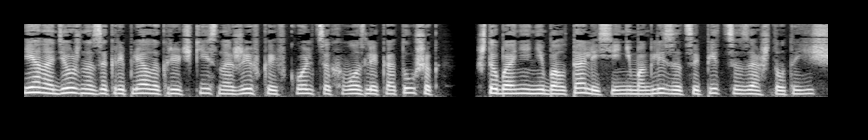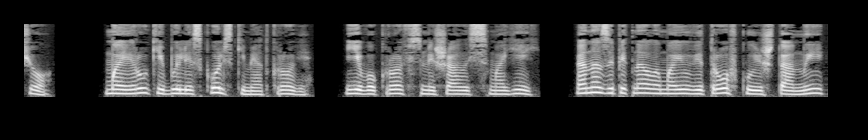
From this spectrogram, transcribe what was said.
Я надежно закрепляла крючки с наживкой в кольцах возле катушек, чтобы они не болтались и не могли зацепиться за что-то еще. Мои руки были скользкими от крови. Его кровь смешалась с моей. Она запятнала мою ветровку и штаны,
